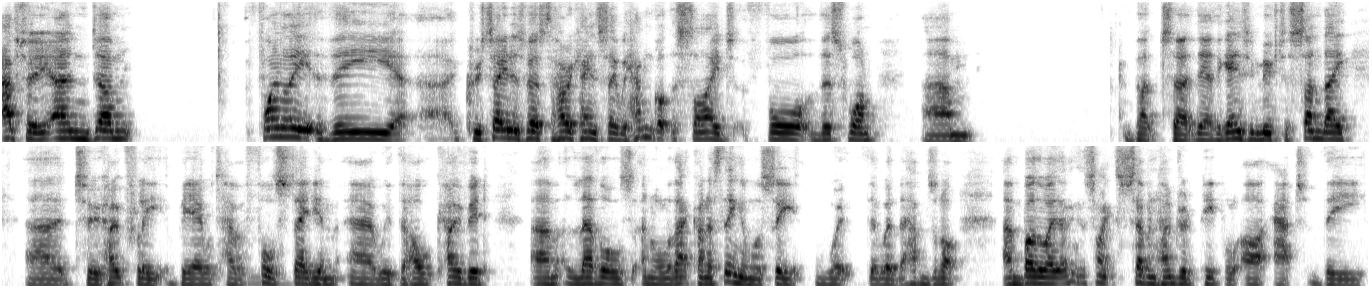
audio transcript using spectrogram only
Absolutely, and um, finally, the uh, Crusaders versus the Hurricanes. Say we haven't got the sides for this one, um, but uh, yeah, the games we moved to Sunday uh, to hopefully be able to have a full stadium uh, with the whole COVID um, levels and all of that kind of thing, and we'll see whether, whether that happens or not. And by the way, I think it's like 700 people are at the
